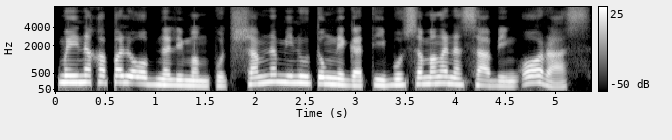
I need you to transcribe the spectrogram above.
May nakapaloob na 50 na minutong negatibo sa mga nasabing oras.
